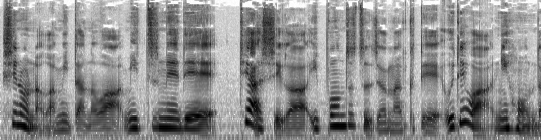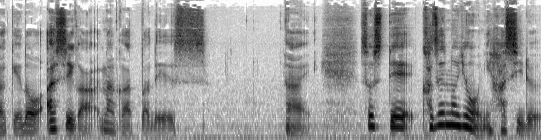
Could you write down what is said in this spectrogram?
シロナが見たのは3つ目で手足が1本ずつじゃなくて腕は2本だけど足がなかったです。はい。そして風のように走る。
